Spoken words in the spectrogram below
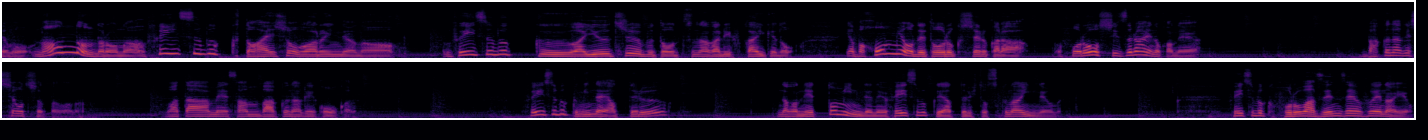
でも何なんだろうな。Facebook と相性が悪いんだよな。Facebook は YouTube とつながり深いけどやっぱ本名で登録してるからフォローしづらいのかね。爆投げして落ちちゃったのかな。綿あめさん爆投げ効果 Facebook みんなやってる？なんかネット民でね Facebook やってる人少ないんだよね。Facebook フォロワー全然増えないよ。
